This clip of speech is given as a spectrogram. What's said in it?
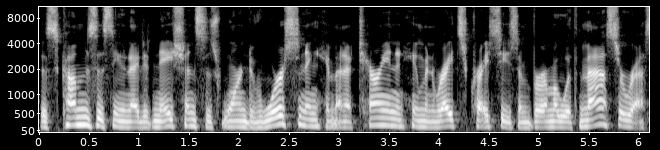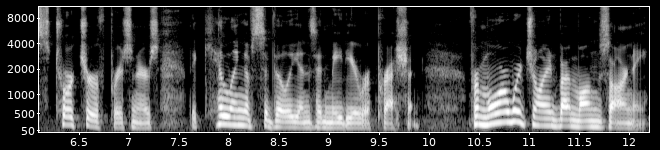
This comes as the United Nations has warned of worsening humanitarian and human rights crises in Burma with mass arrests, torture of prisoners, the killing of civilians, and media repression. For more, we're joined by Maung Zarni,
